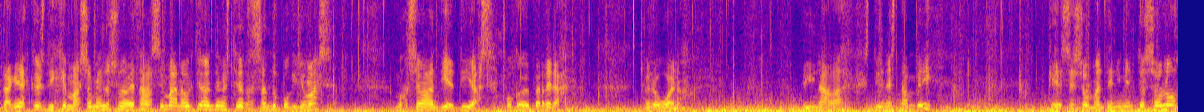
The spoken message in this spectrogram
de aquellas que os dije más o menos una vez a la semana. Últimamente me estoy atrasando un poquillo más. Como que se van 10 días, un poco de perrera. Pero bueno. Y nada, estoy en stand-by. Que es eso, mantenimiento solo,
